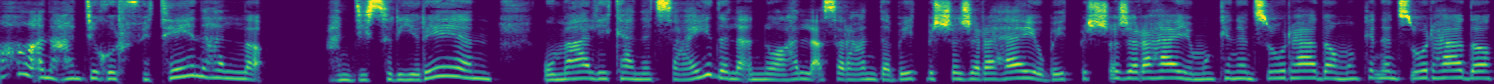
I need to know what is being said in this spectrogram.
آه أنا عندي غرفتين هلأ. عندي سريرين ومالي كانت سعيدة لأنه هلأ صار عندها بيت بالشجرة هاي وبيت بالشجرة هاي وممكن تزور هذا وممكن تزور هذا.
